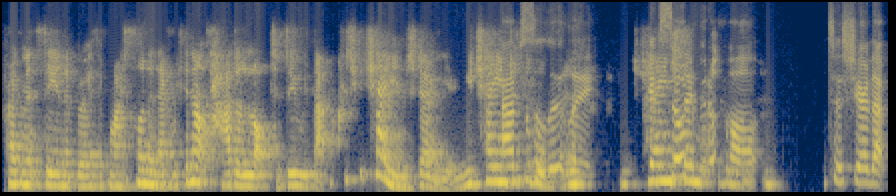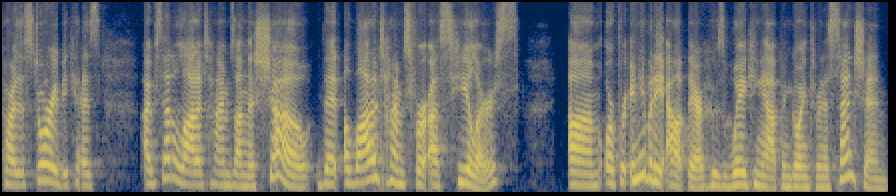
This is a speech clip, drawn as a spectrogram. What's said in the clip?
pregnancy and the birth of my son and everything else had a lot to do with that because you change, don't you? You change. Absolutely. You change it's so, so beautiful to share that part of the story because I've said a lot of times on the show that a lot of times for us healers, um, or for anybody out there who's waking up and going through an ascension,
